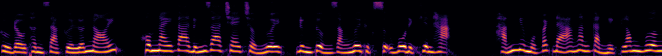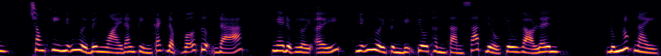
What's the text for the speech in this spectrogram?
Cửu đầu thần xà cười lớn nói, hôm nay ta đứng ra che chở ngươi, đừng tưởng rằng ngươi thực sự vô địch thiên hạ. Hắn như một vách đá ngăn cản nghịch Long Vương, trong khi những người bên ngoài đang tìm cách đập vỡ tượng đá. Nghe được lời ấy, những người từng bị tiêu thần tàn sát đều kêu gào lên. Đúng lúc này,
